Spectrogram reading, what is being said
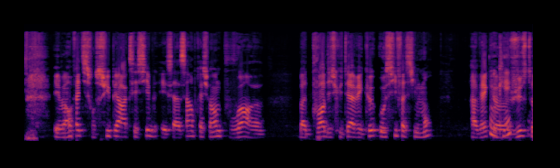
et ben en fait, ils sont super accessibles et c'est assez impressionnant de pouvoir, euh, bah, de pouvoir discuter avec eux aussi facilement avec euh, juste,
